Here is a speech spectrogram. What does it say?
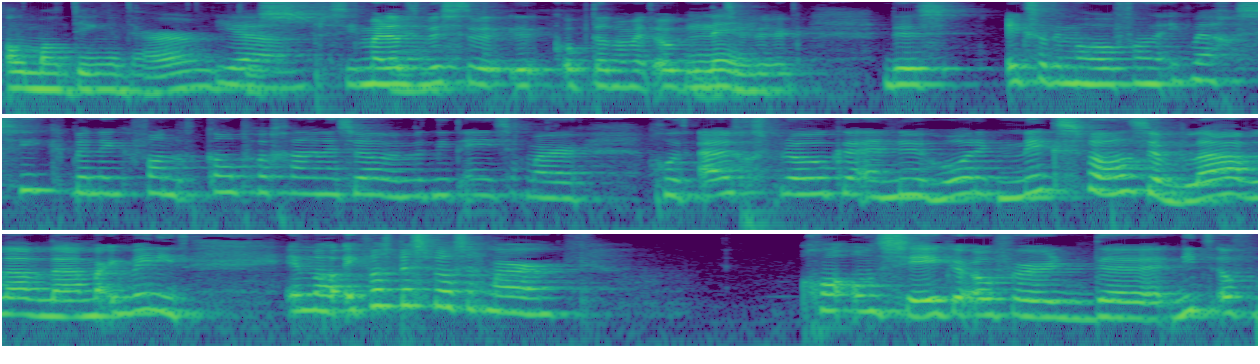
allemaal dingen daar. ja Dus, precies. Maar dat ja. wisten we op dat moment ook niet Nee. natuurlijk. Dus ik zat in mijn hoofd van, ik ben ziek, ben ik van het kamp gegaan en zo. We hebben het niet eens zeg maar goed uitgesproken. En nu hoor ik niks van ze, bla bla bla. Maar ik weet niet, in mijn, ik was best wel zeg maar gewoon onzeker over de, niet over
